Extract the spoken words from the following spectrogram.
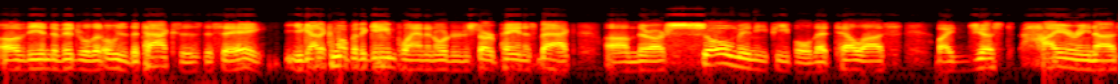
of the individual that owes the taxes to say, hey, you got to come up with a game plan in order to start paying us back. Um, there are so many people that tell us by just hiring us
